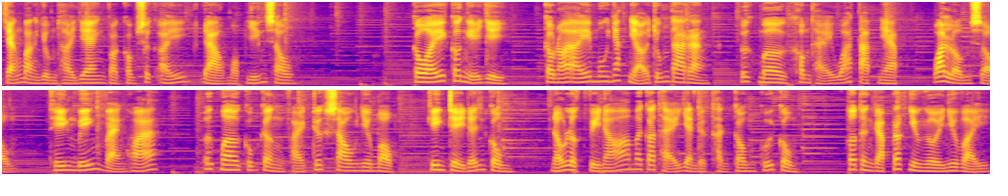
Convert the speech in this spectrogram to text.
chẳng bằng dùng thời gian và công sức ấy đào một giếng sâu. Câu ấy có nghĩa gì? Câu nói ấy muốn nhắc nhở chúng ta rằng ước mơ không thể quá tạp nhạp, quá lộn xộn, thiên biến vạn hóa. Ước mơ cũng cần phải trước sau như một, kiên trì đến cùng, nỗ lực vì nó mới có thể giành được thành công cuối cùng. Tôi từng gặp rất nhiều người như vậy,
